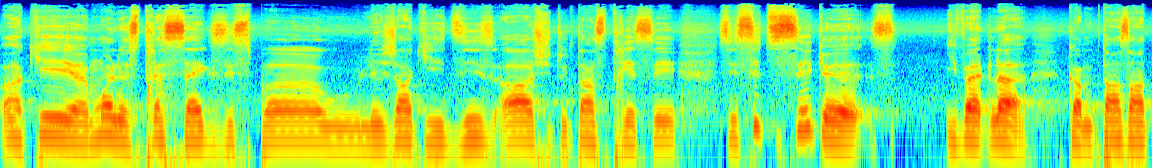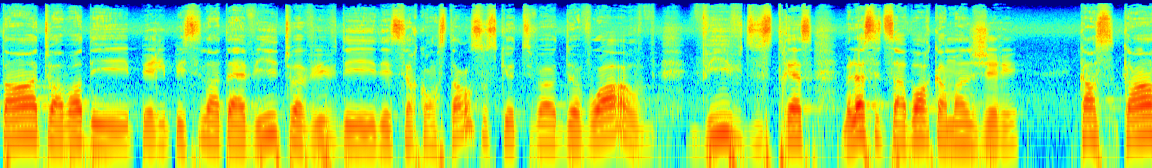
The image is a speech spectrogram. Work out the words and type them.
OK, euh, moi, le stress, ça existe pas, ou les gens qui disent, ah, je suis tout le temps stressé. C'est si tu sais que il va être là. Comme de temps en temps, tu vas avoir des péripéties dans ta vie, tu vas vivre des, circonstances où ce que tu vas devoir vivre du stress. Mais là, c'est de savoir comment le gérer. Quand, quand,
